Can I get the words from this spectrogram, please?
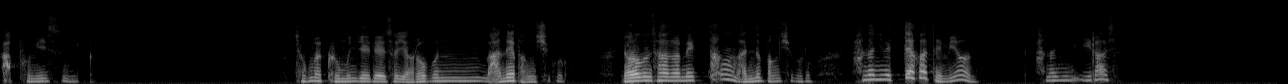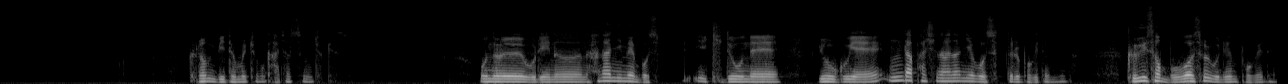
아픔이 있습니까? 정말 그 문제에 대해서 여러분만의 방식으로 여러분 사람에 딱 맞는 방식으로 하나님의 때가 되면 하나님이 일하세요. 그런 믿음을 좀 가졌으면 좋겠어요. 오늘 우리는 하나님의 모습, 이 기도원의 요구에 응답하신 하나님의 모습들을 보게 됩니다. 거기서 무엇을 우리는 보게 돼요?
